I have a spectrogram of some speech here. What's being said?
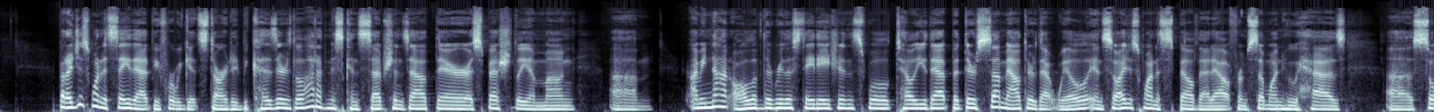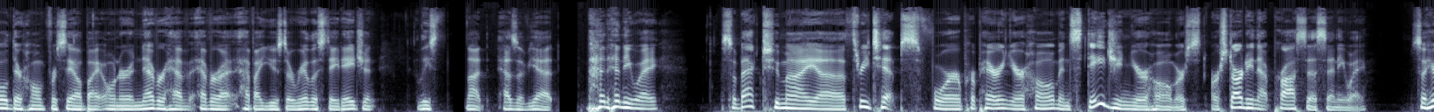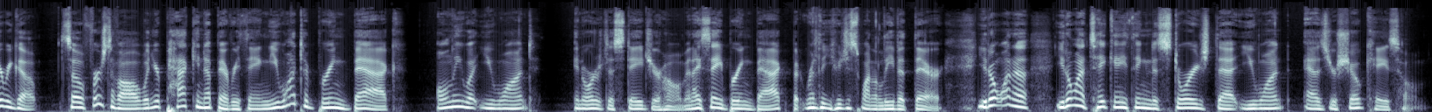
But I just want to say that before we get started because there's a lot of misconceptions out there, especially among um, I mean, not all of the real estate agents will tell you that, but there's some out there that will. And so I just want to spell that out from someone who has uh, sold their home for sale by owner and never have ever have I used a real estate agent, at least not as of yet. But anyway, so back to my uh, three tips for preparing your home and staging your home or, or starting that process anyway. So here we go. So first of all, when you're packing up everything, you want to bring back only what you want in order to stage your home. And I say bring back, but really you just want to leave it there. You don't want to you don't want to take anything to storage that you want as your showcase home.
